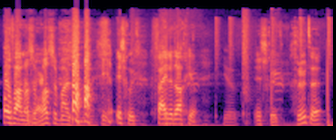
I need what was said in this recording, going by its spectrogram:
Of aan het was, werk. Was het maar zo. Is goed. Fijne dag, joh. Jo. Is goed. Groeten.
